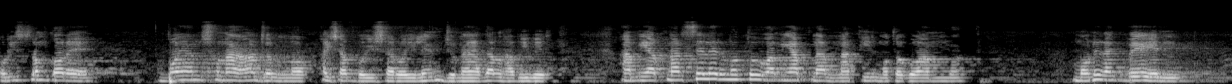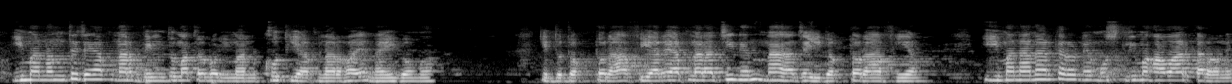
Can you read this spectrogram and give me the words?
পরিশ্রম করে। বয়ান শোনার জন্য হিসাব বৈশা রইলেন জুনায়দ আল হাবিবের। আমি আপনার ছেলের মতো, আমি আপনার নাতির মতো গো আম্মা। মনে রাখবেন ইমান আনতে যে আপনার বিন্দু মাত্র পরিমাণ ক্ষতি আপনার হয় নাই গো মা। কিন্তু ডক্টর আফিয়ারে আপনারা চিনেন না যে এই ডক্টর আফিয়া ইমান আনার কারণে, মুসলিম হওয়ার কারণে,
